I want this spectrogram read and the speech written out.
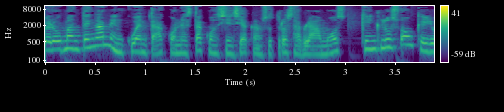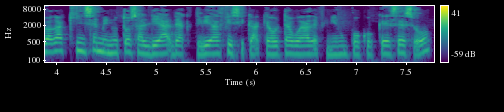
pero mantengan en cuenta con esta conciencia que nosotros hablamos, que incluso aunque yo haga 15 minutos al día de actividad física, que ahorita voy a definir un poco qué es eso,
